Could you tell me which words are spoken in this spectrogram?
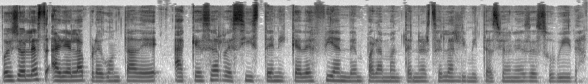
Pues yo les haría la pregunta de a qué se resisten y qué defienden para mantenerse las limitaciones de su vida.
